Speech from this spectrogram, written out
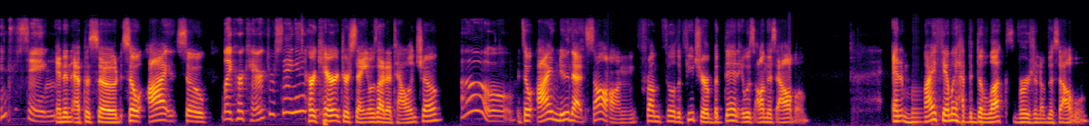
Interesting. in an episode. So I so like her character sang it. her character sang it was at a talent show. Oh, And so I knew that song from Phil the Future, but then it was on this album. And my family had the deluxe version of this album.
